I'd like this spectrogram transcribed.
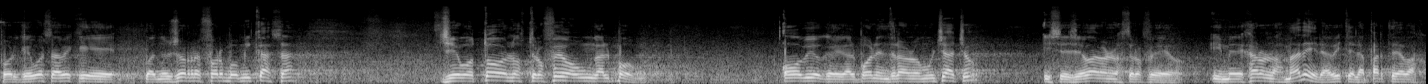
Porque vos sabés que cuando yo reformo mi casa, llevo todos los trofeos a un galpón. Obvio que el galpón entraron los muchachos y se llevaron los trofeos. Y me dejaron las maderas, viste, la parte de abajo.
